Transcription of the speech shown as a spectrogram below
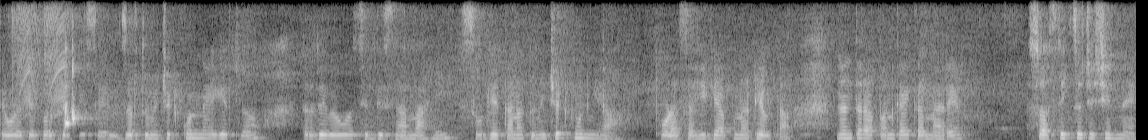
तेवढं ते परफेक्ट दिसेल. जर तुम्ही चिटकून नाही घेतलं तर ते व्यवस्थित दिसणार नाही. सो घेताना तुम्ही चिटकून घ्या. थोडासाही गॅप न ठेवता. नंतर आपण काय करणार आहे? स्वस्तिकचं जे चिन्ह आहे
